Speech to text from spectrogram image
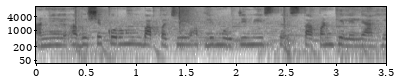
आणि अभिषेक करून बाप्पाची आपली मूर्ती मी स्थापन केलेली आहे.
